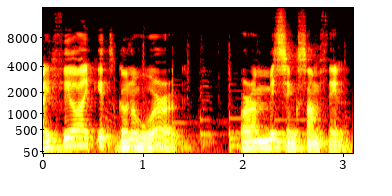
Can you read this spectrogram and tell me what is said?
I feel like it's gonna work. Or I'm missing something.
